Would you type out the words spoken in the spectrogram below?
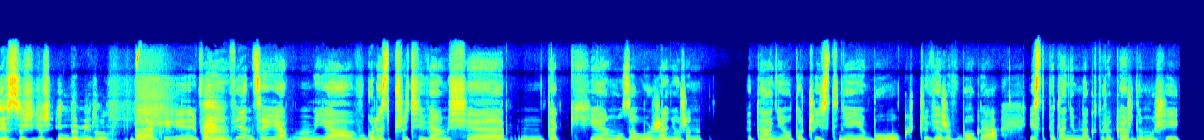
jesteś gdzieś in the middle. Tak, powiem więcej. Ja, ja w ogóle sprzeciwiam się mm, takiemu założeniu, że pytanie o to, czy istnieje Bóg, czy wierzę w Boga, jest pytaniem, na które każdy musi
